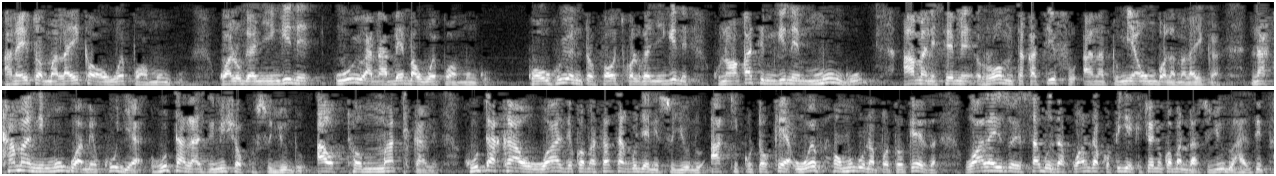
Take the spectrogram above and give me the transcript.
Anaitwa malaika wa uwepo wa mungu. Kwa lugha nyingine huyu anabeba uwepo wa mungu kwa huyo ni tofauti. Kwa lugha nyingine kuna wakati mwingine mungu ama niseme roho mtakatifu anatumia umbo la malaika. Na kama ni mungu amekuja hutalazimishwa kusujudu automatically. Hutakaa uwazi kwamba sasa ngoja ni sujudu akikutokea uwepo wa mungu unapotokeza wala hizo hesabu za kuanza kupiga kichwani kwamba ndasujudu hazipo.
